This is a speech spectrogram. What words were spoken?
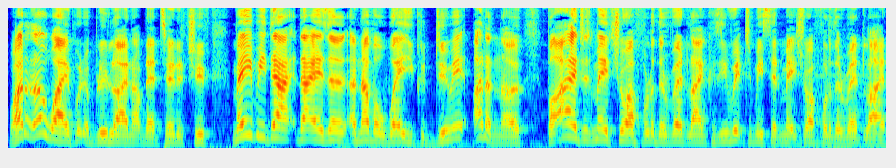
well, I don't know why he put a blue line up there, to tell the truth. Maybe that, that is a, another way you could do it. I don't know. But I just made sure I followed the red line because he wrote to me said make sure I follow the red line.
